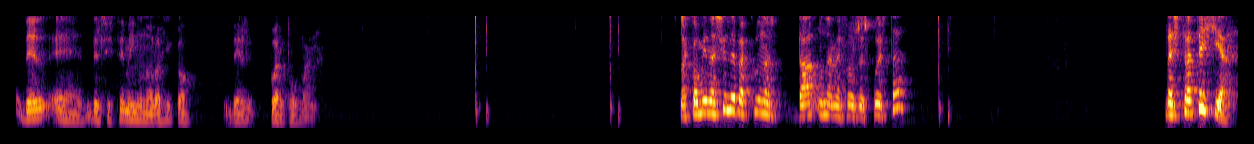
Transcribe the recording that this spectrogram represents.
del, eh, del sistema inmunológico del cuerpo humano. ¿La combinación de vacunas da una mejor respuesta? La estrategia,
